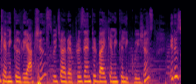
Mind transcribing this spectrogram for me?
chemical reactions, which are represented by chemical equations, it is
